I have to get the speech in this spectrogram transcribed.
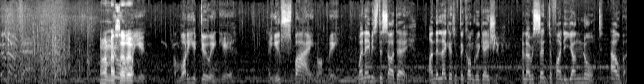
Who goes there? I don't mess Who that are up. you? And what are you doing here? Are you spying on me? My name is de Sardet. I'm the legate of the congregation, and I was sent to find a young Naut, Alba.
